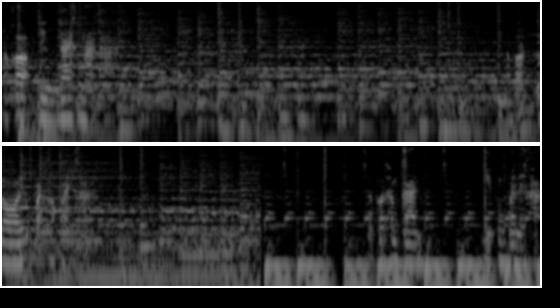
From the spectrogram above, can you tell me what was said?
แล้วก็ดึงได้ขึ้นมาค่ะแล้วก็ร้อยลูกปัดเข้าไปค่ะ แล้วก็ทำการเย็บลงไปเลยค่ะ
